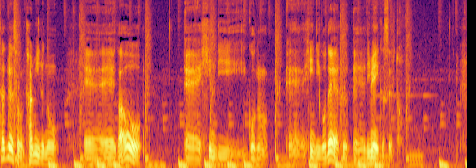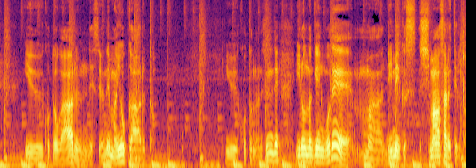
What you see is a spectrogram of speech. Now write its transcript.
例えばそのタミルの、えー、映画を、えヒンディー語の、えヒンディー語で、えリメイクするということがあるんですよね。まあよくあると。いうことなんですね。で、いろんな言語で、まあ、リメイクし回されてると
